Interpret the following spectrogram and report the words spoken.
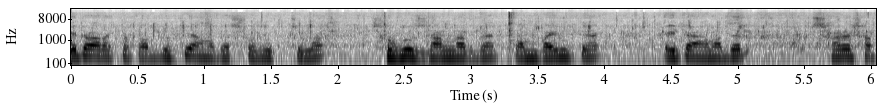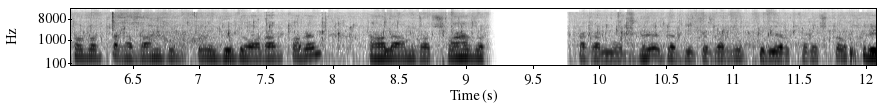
এটা আর একটা পদ্ধতি, আমাদের সবুজ ছিল সবুজ রান্নার ব্যাগ, কম্বাইন ব্যাগ এটা আমাদের সাড়ে সাত হাজার টাকা দাম কেউ যদি অর্ডার করেন, তাহলে আমরা ছয় হাজার টাকার মধ্যে এটা দিতে পারব, কুরিয়ার খরচটাও ফ্রি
